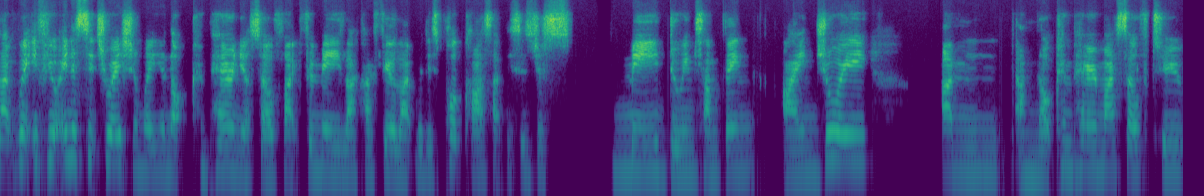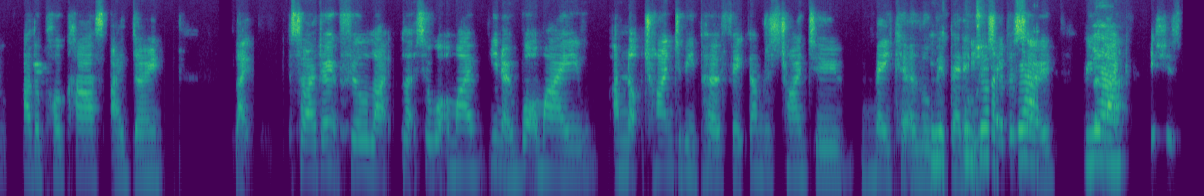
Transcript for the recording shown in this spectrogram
like if you're in a situation where you're not comparing yourself like for me like i feel like with this podcast like this is just me doing something i enjoy. I'm i'm not comparing myself to other podcasts. I don't like so i don't feel like like so what am i you know what am i i'm not trying to be perfect. I'm just trying to make it a little bit better each episode. Yeah, yeah. like it's just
